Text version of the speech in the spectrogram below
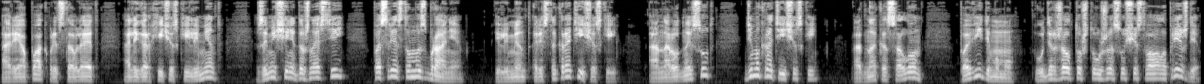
Ариапак представляет олигархический элемент замещения должностей посредством избрания, элемент аристократический, а народный суд — демократический. Однако Салон, по-видимому, удержал то, что уже существовало прежде,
